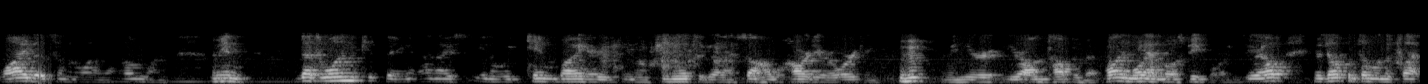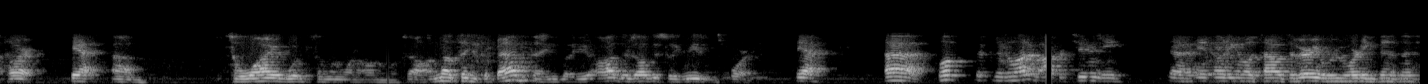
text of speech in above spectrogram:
Why does someone want to own one? I mean, that's one thing. And I, you know, we came by here, you know, a few minutes ago, and I saw how hard you were working. Mhm. I mean, you're you're on top of it, probably more than most people. You're help, helping someone with flat tire. yeah, Um, so why would someone want to own a motel? I'm not saying it's a bad thing, but you, uh, there's obviously reasons for it. yeah. Uh, well, there's a lot of opportunity uh, in owning a motel. It's a very rewarding business,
